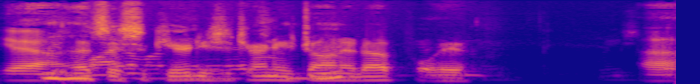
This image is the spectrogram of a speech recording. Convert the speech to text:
Yeah, that's a securities attorney drawing it up for you. Uh,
